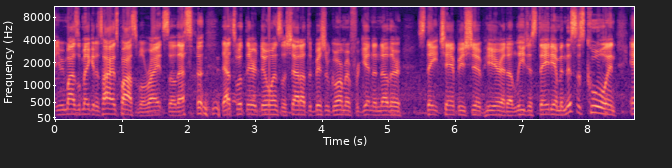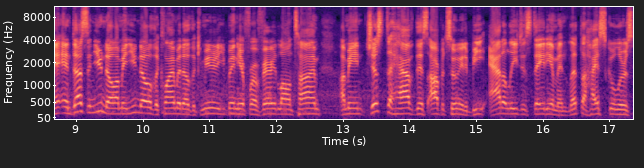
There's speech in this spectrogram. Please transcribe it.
you might as well make it as high as possible, right? So that's that's what they're doing. So shout out to Bishop Gorman for getting another state championship here at Allegiant Stadium, and this is cool. And, and and Dustin, you know, I mean, you know the climate of the community. You've been here for a very long time. I mean, just to have this opportunity to be at Allegiant Stadium and let the high schoolers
